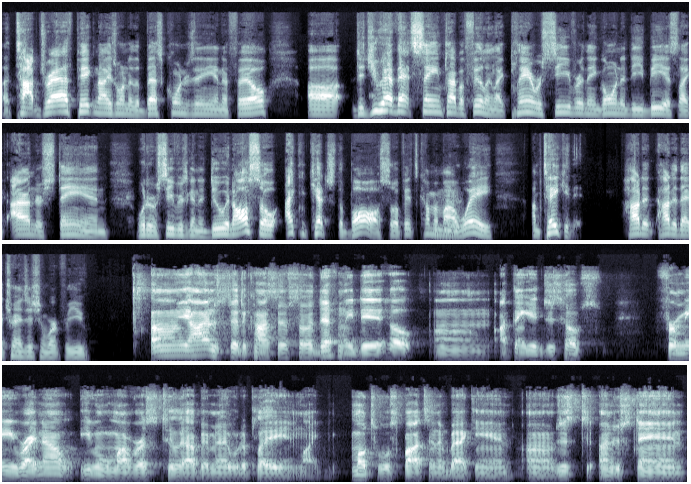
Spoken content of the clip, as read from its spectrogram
a top draft pick. Now he's one of the best corners in the NFL. Uh, did you have that same type of feeling like playing receiver and then going to DB? It's like I understand what a receiver is going to do, and also I can catch the ball. So if it's coming mm-hmm. my way, I'm taking it. How did how did that transition work for you? Um, yeah, I understood the concept, so it definitely did help. Um, I think it just helps for me right now, even with my versatility, I've been able to play in like multiple spots in the back end. Um, just to understand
